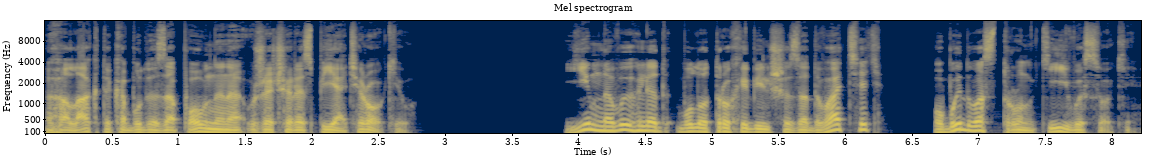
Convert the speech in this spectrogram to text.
галактика буде заповнена вже через п'ять років. Їм на вигляд було трохи більше за двадцять, обидва стрункі й високі.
